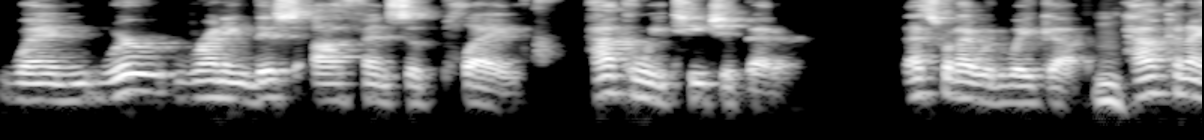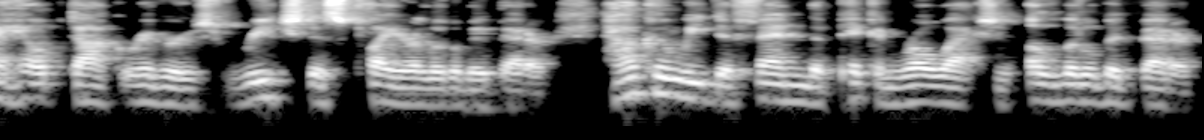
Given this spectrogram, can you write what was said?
when we're running this offensive play, how can we teach it better? That's what I would wake up. Mm. How can I help Doc Rivers reach this player a little bit better? How can we defend the pick and roll action a little bit better?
